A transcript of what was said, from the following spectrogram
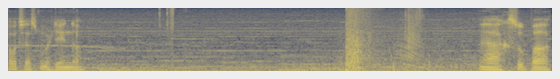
Aber zuerst mal den da. Ach, super.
